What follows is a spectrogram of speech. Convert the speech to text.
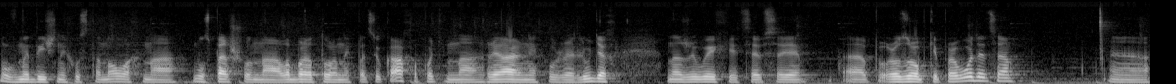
ну, в медичних установах на, ну, спершу на лабораторних пацюках, а потім на реальних уже людях, на живих. І це все е, розробки проводяться. Е,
